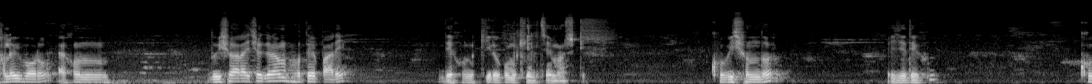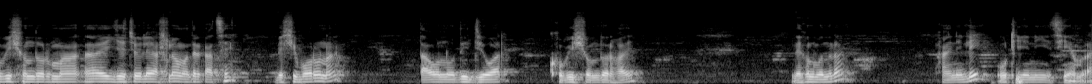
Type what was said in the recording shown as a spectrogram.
ভালোই বড়, এখন দুইশো আড়াইশো গ্রাম হতে পারে। দেখুন কীরকম খেলছে মাছটি। খুবই সুন্দর। এই যে দেখুন, খুবই সুন্দর মা, এই যে চলে আসলো আমাদের কাছে। বেশি বড় না, তাও নদীর জোয়ার খুবই সুন্দর হয়। দেখুন বন্ধুরা ফাইনালি উঠিয়ে নিয়েছি আমরা।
